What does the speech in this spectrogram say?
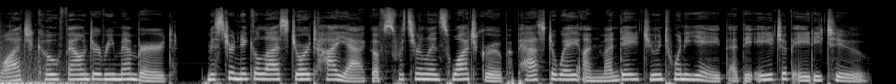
Swatch co founder remembered. Mr. Nicolas George Hayek of Switzerland's Swatch Group passed away on Monday, June 28th at the age of 82.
